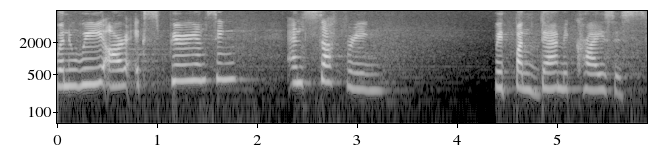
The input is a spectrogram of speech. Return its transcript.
when we are experiencing and suffering with pandemic crisis?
